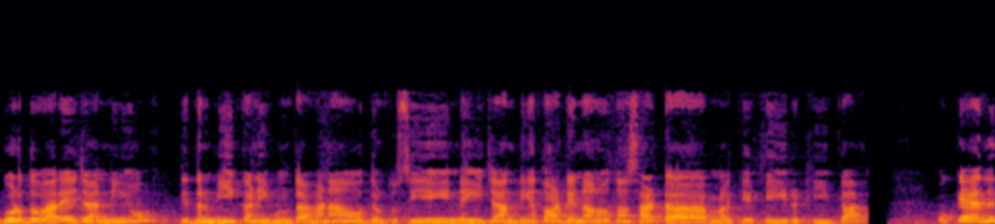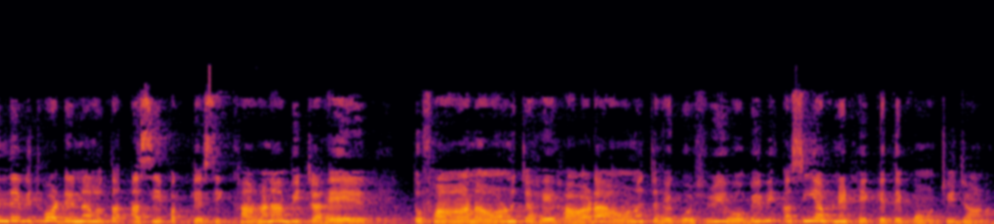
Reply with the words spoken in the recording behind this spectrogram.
ਗੁਰਦੁਆਰੇ ਜਾਨੀ ਹੋ, ਜਿੱਦਣ ਮੀਂਹ ਕਣੀ ਹੁੰਦਾ ਹਨਾ, ਉਦੋਂ ਤੁਸੀਂ ਨਹੀਂ ਜਾਂਦੀਆਂ, ਤੁਹਾਡੇ ਨਾਲੋਂ ਤਾਂ ਸਾਡਾ ਮਤਲਬ ਕਿ ਪੀਰ ਠੀਕ ਆ। ਉਹ ਕਹਿ ਦਿੰਦੇ ਵੀ ਤੁਹਾਡੇ ਨਾਲੋਂ ਤਾਂ ਅਸੀਂ ਪੱਕੇ ਸਿੱਖਾਂ ਹਨਾ, ਵੀ ਚਾਹੇ ਤੂਫਾਨ ਆਉਣ, ਚਾਹੇ ਹੜ੍ਹ ਆਉਣ, ਚਾਹੇ ਕੁਝ ਵੀ ਹੋਵੇ, ਵੀ ਅਸੀਂ ਆਪਣੇ ਠੇਕੇ ਤੇ ਪਹੁੰਚ ਹੀ ਜਾਣਾ।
